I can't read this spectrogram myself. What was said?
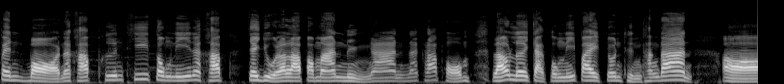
เป็นบ่อนะครับ พื้นที่ตรงนี้นะครับ จะอยู่ราวๆประมาณ 1 งานนะครับผม แล้วเลยจากตรงนี้ไปจนถึงทางด้านออ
